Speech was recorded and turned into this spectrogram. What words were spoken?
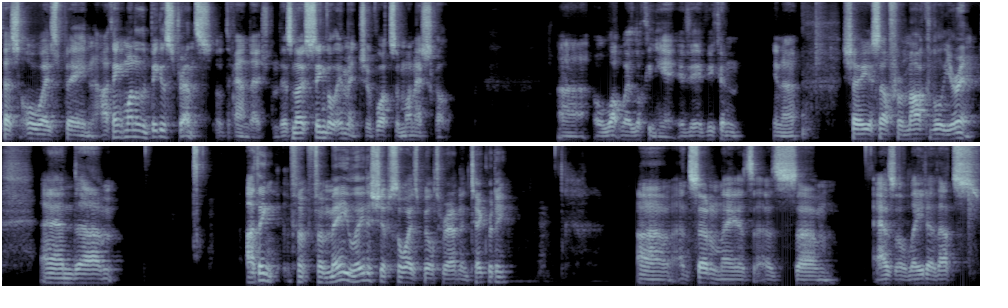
that's always been, I think, one of the biggest strengths of the foundation. There's no single image of what's a Monash scholar uh, or what we're looking at. If, if you can, you know, show yourself remarkable, you're in. And um, I think for, for me, leadership's always built around integrity. Uh, and certainly as, as um, as a leader, that's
